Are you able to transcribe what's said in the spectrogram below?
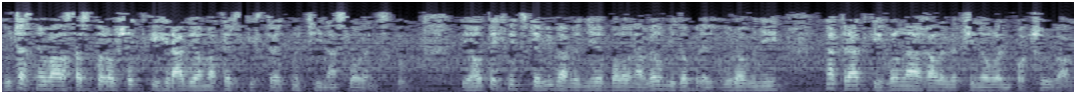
Zúčastňoval sa skoro všetkých radiomaterských stretnutí na Slovensku. Jeho technické vybavenie bolo na veľmi dobrej úrovni, na krátkých vlnách ale väčšinou len počúval.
